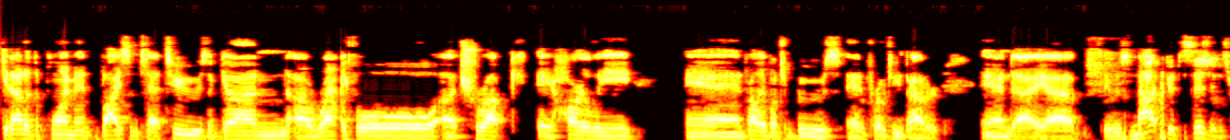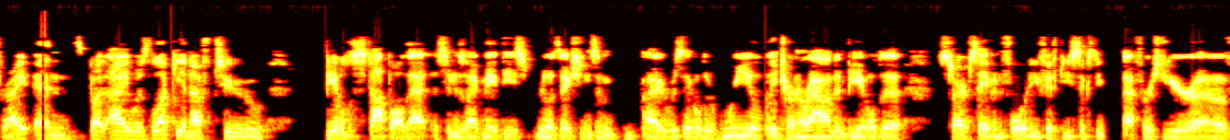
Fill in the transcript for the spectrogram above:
get out of deployment, buy some tattoos, a gun, a rifle, a truck, a Harley, and probably a bunch of booze and protein powder. And I, uh, it was not good decisions, right? And, but I was lucky enough to be able to stop all that as soon as I made these realizations and I was able to really turn around and be able to start saving 40, 50, 60 that first year of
